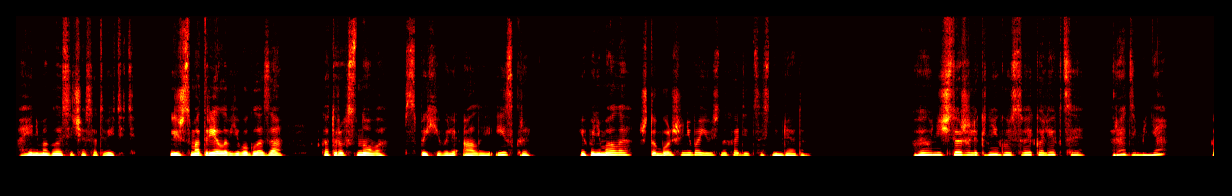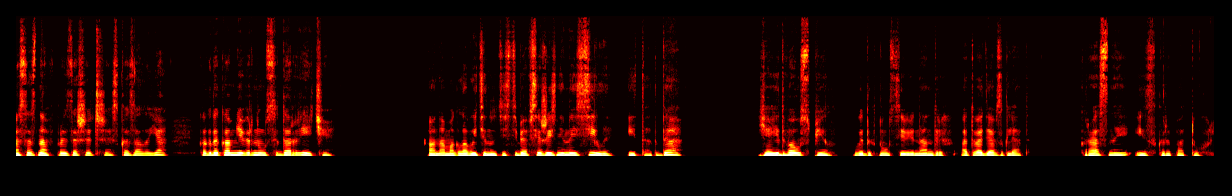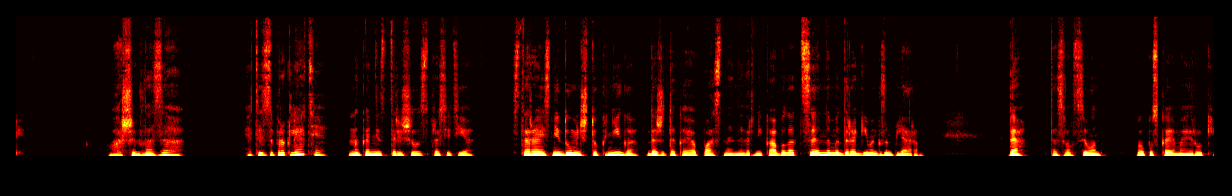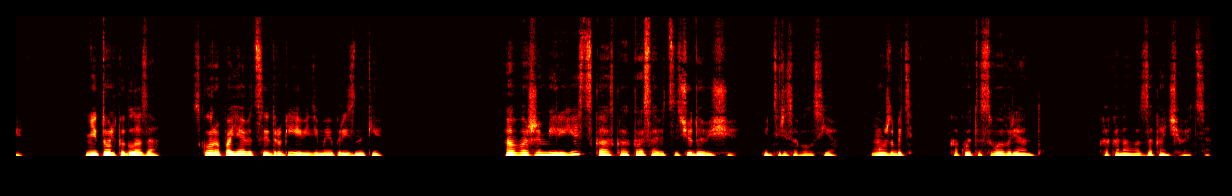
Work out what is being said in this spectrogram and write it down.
а я не могла сейчас ответить. Лишь смотрела в его глаза, в которых снова вспыхивали алые искры, и понимала, что больше не боюсь находиться с ним рядом. «Вы уничтожили книгу из своей коллекции ради меня?» Осознав произошедшее, сказала я, когда ко мне вернулся дар речи. Она могла вытянуть из тебя все жизненные силы, и тогда... Я едва успел, выдохнул Северин Андрих, отводя взгляд. Красные искры потухли. Ваши глаза. Это из-за проклятия? Наконец-то решила спросить я стараясь не думать, что книга, даже такая опасная, наверняка была ценным и дорогим экземпляром. «Да», — отозвался он, выпуская мои руки. «Не только глаза. Скоро появятся и другие видимые признаки». «А в вашем мире есть сказка о красавице-чудовище?» — поинтересовалась я. «Может быть, какой-то свой вариант? Как она у вас заканчивается?»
